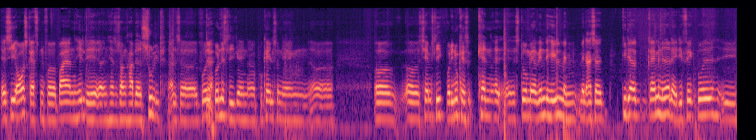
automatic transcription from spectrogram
Jeg vil sige, overskriften for Bayern hele det her, den her sæson har været sult. Altså både Ja. ja. Bundesligaen og pokalturneringen og, og, og Champions League, hvor de nu kan, kan øh, stå med at vinde det hele. Men, men altså, de der grimme nederlag, de fik både i,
